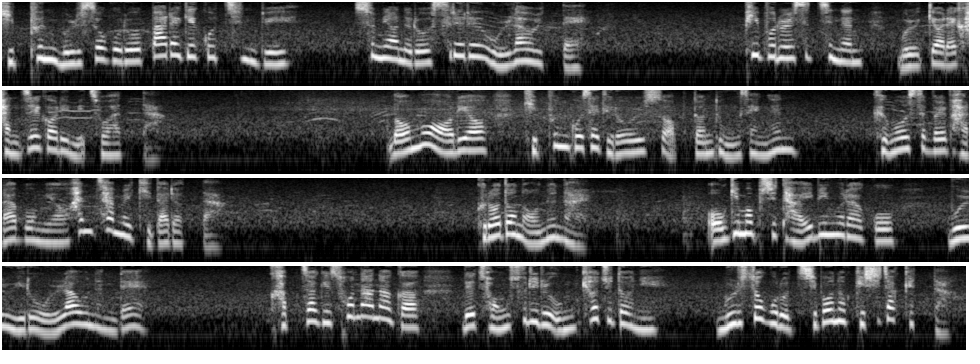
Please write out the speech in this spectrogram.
깊은 물 속으로 빠르게 꽂힌 뒤 수면으로 스르르 올라올 때 피부를 스치는 물결의 간질거림이 좋았다. 너무 어려 깊은 곳에 들어올 수 없던 동생은 그 모습을 바라보며 한참을 기다렸다. 그러던 어느 날 어김없이 다이빙을 하고 물 위로 올라오는데 갑자기 손 하나가 내 정수리를 움켜쥐더니 물속으로 집어넣기 시작했다.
